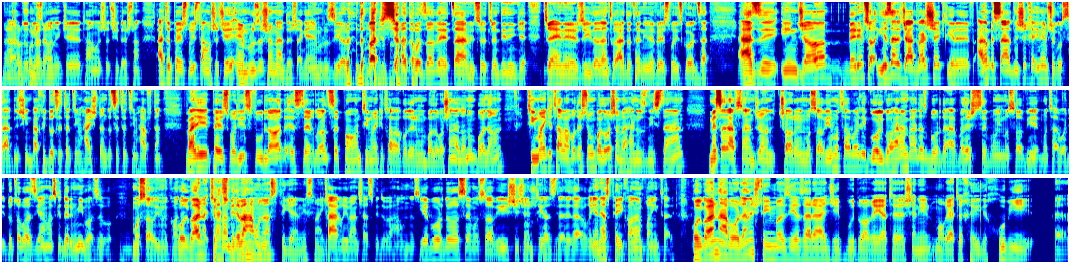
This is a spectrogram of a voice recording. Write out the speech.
دو میزبانی که تماشاچی داشتن. حتی پرسپولیس تماشاچی امروزش رو نداشت. اگه امروزی ها رو داشت شاید اوضاع بهتر می‌شد. چون دیدین که چه انرژی دادن تو هر دو تا نیمه پرسپولیس گل زد. از اینجا بریم سا... یه ذره جدول شکل گرفت. الان به صد نشین خیلی نمیشه گفت صد نشین وقتی دو سه تا تیم هشتن دو سه تا تیم هفتن. ولی پرسپولیس فولاد استقلال سپاهان تیمایی که توقع داریم اون بالا باشن الان اون بالان. تیمایی که توقع داشتیم اون بالا باشن و هنوز نیستن مثل رفسنجان چهارمین مساوی متوالی گلگهر هم بعد از برد اولش سومین مساوی متوالی. دو تا بازی هم هست که داره میبازه و مساوی می‌کنه. کنم چسبیده به. هموناست دیگه نیست مگه؟ تقریبا چسبیده به همون است یه برد و سه مساوی شش امتیاز داره در واقع. یعنی از پیکان هم پایین تره گلگار نبردنش تو این بازی یه ذره عجیب بود. واقعیتش یعنی موقعیت خیلی خوبی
